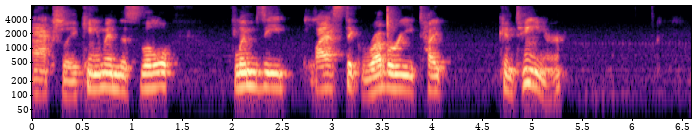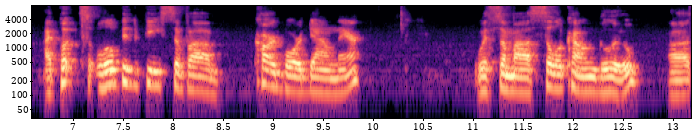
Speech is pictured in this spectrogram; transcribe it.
actually. It came in this little flimsy, plastic, rubbery type container. I put a little bit of piece of uh, cardboard down there with some uh, silicone glue, uh,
